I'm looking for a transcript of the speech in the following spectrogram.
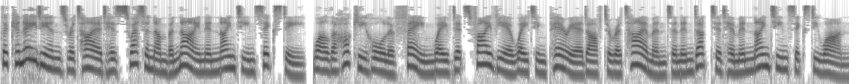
The Canadiens retired his sweater number 9 in 1960, while the Hockey Hall of Fame waived its five-year waiting period after retirement and inducted him in 1961.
